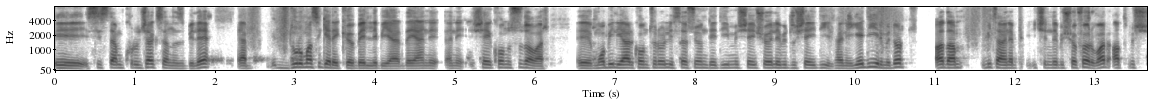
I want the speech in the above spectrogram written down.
e, sistem kuracaksanız bile yani durması gerekiyor belli bir yerde. Yani hani şey konusu da var. E, mobil yer kontrol istasyonu dediğimiz şey şöyle bir şey değil. Hani 7-24 Adam bir tane içinde bir şoför var. 60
